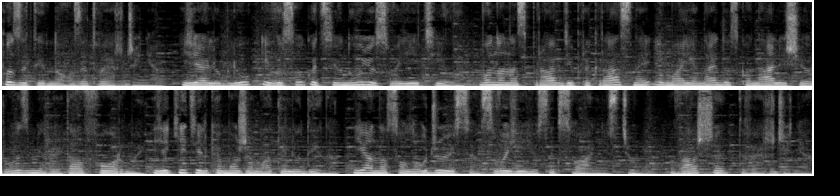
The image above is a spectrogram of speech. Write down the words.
позитивного затвердження. Я люблю і високо ціную своє тіло. Воно насправді прекрасне і має найдосконаліші розміри та форми, які тільки може мати людина. Я насолоджуюся своєю сексуальністю. Ваше твердження.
